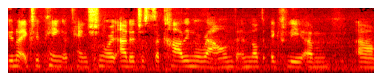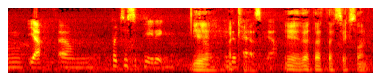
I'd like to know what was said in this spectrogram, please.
you know, actually paying attention or are they just saccading around and not actually um, um, yeah, um, participating yeah, in okay. the task. Yeah, yeah, that, that, that's excellent.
